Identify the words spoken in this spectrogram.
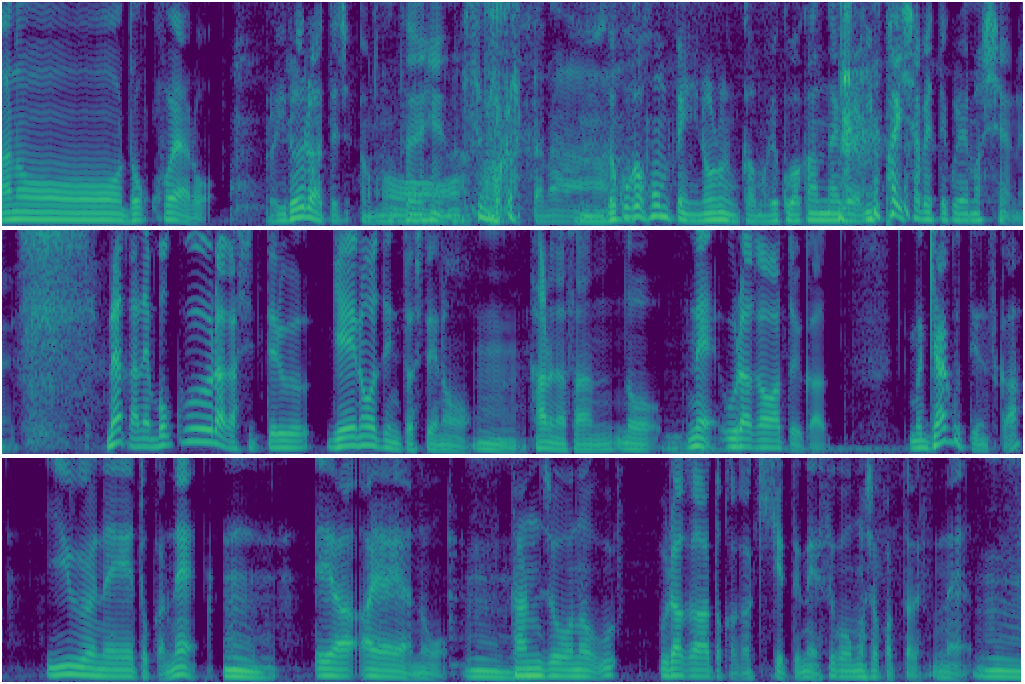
あのーどこやろ？いろいろあってじゃもう大変すごかったうん。などこが本編に乗るのかもよくわかんないぐらいいっぱい喋ってくれましたよね。なんかね僕らが知ってる芸能人としてのうん、春菜さんのね裏側というか、まあ、ギャグっていうんですか「言うよね」とかね。うん、「エアあやや」のうん、誕生のう裏側とかが聞けてねすごい面白かったですね。うん、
